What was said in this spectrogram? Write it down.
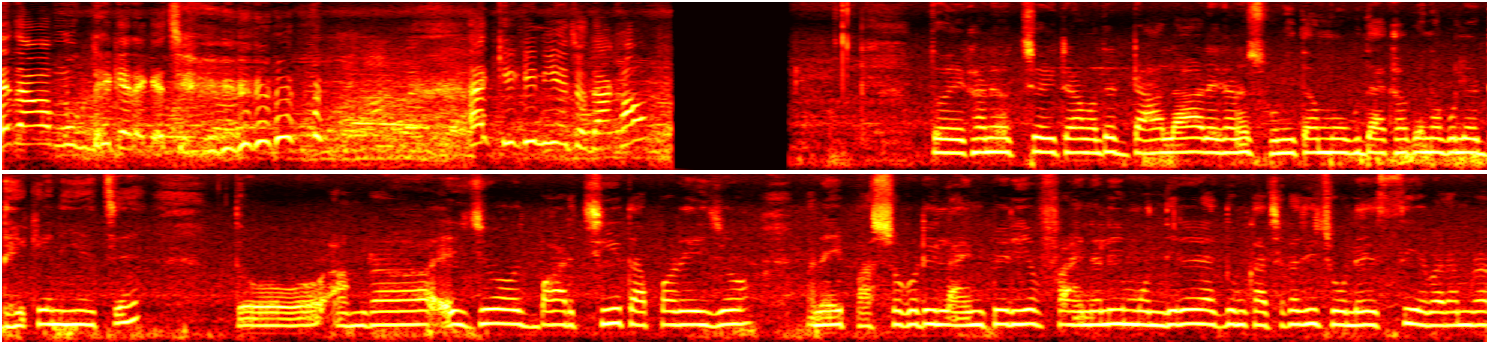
এ দেখো মুখ ঢেকে রেখেছে। হ্যাঁ কি কি নিয়েছো দেখাও। তো এখানে হচ্ছে এটা আমাদের ডালা, আর এখানে সুনিতা মুখ দেখাবে না বলে ঢেকে নিয়েছে। তো আমরা এই যে বাড়ছি, তারপরে এই যে মানে এই পাঁচশো কোটি লাইন পেরিয়ে ফাইনালি মন্দিরের একদম কাছাকাছি চলে এসেছি। এবার আমরা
